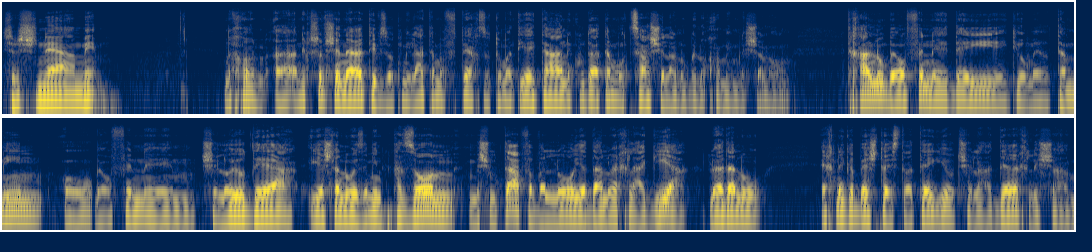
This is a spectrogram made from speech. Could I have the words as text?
של שני העמים. נכון, אני חושב שנרטיב זאת מילת המפתח, זאת אומרת, היא הייתה נקודת המוצא שלנו בלוחמים לשלום. התחלנו באופן אה, די, הייתי אומר, תמים, או באופן אה, שלא יודע, יש לנו איזה מין חזון משותף, אבל לא ידענו איך להגיע, לא ידענו איך נגבש את האסטרטגיות של הדרך לשם.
